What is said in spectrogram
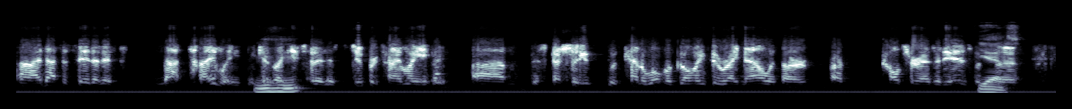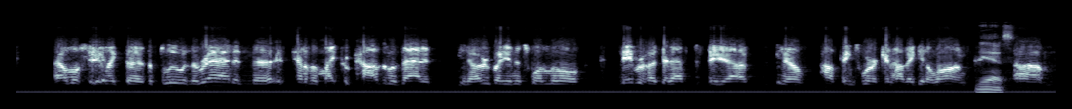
Uh, not to say that it's not timely, because like Mhm. you said, it is super timely, um, especially with kind of what we're going through right now with our our culture as it is. With Yes. the, I almost feel like the the blue and the red, and the, it's kind of a microcosm of that. It's you know everybody in this one little neighborhood that has to figure out you know how things work and how they get along. Yes. Um, and,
